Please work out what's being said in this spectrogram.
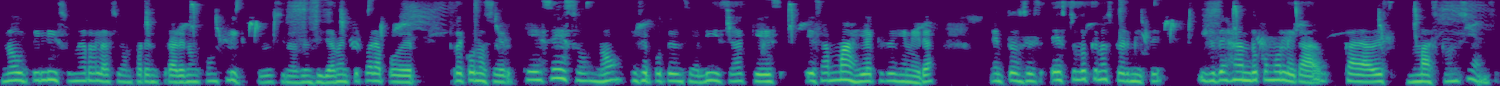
no utilizo una relación para entrar en un conflicto, sino sencillamente para poder reconocer qué es eso, ¿no? Que se potencializa, qué es esa magia que se genera. Entonces, esto es lo que nos permite ir dejando como legado cada vez más conciencia.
